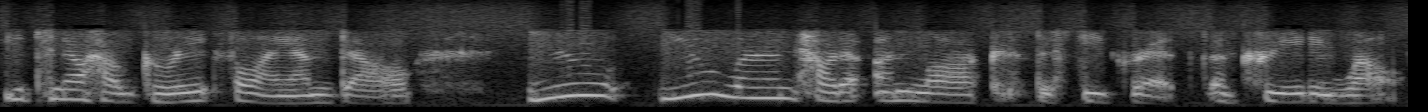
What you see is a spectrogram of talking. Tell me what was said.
you to know how grateful I am, Del. You you learned how to unlock the secrets of creating wealth.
